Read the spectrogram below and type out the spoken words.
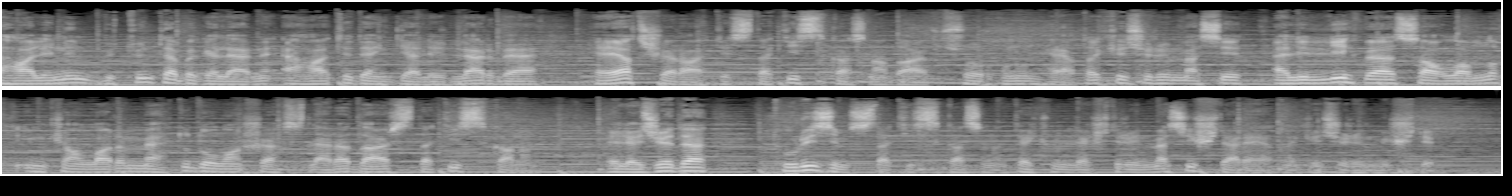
əhalinin bütün təbəqələrini əhatə edən gəlirlər və həyat şəraiti statistikasına dair sorğunun həyata keçirilməsi, əlillik və sağlamlıq imkanları məhdud olan şəxslərə dair statistikanın, eləcə də turizm statistikasının təkmilləşdirilməsi işləri həyata keçirilmişdir.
